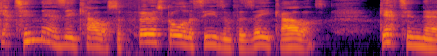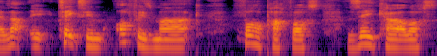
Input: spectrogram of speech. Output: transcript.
Get in there, Zay Carlos. The first goal of the season for Zay Carlos. Get in there. That it takes him off his mark for Paphos. Zay Carlos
